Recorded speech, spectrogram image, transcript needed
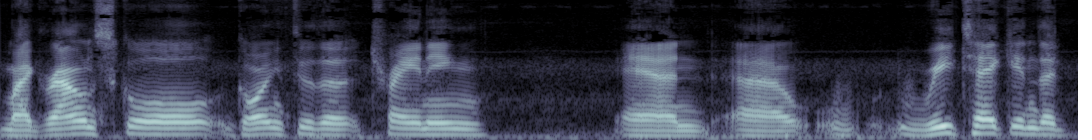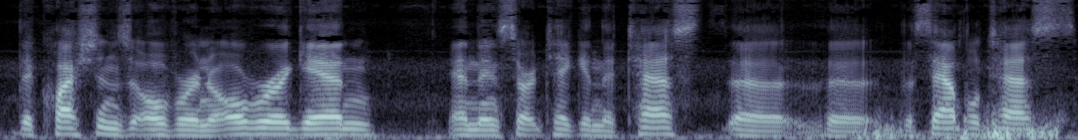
my ground school, going through the training, and retaking the, the questions over and over again and then start taking the test, uh, the, the sample tests.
